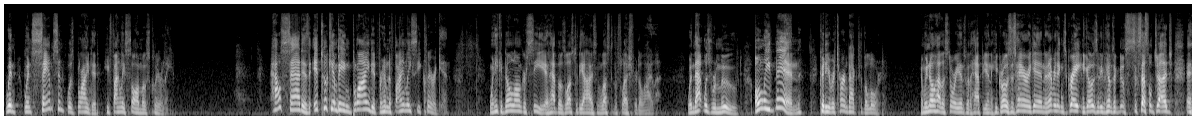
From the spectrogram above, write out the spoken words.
When, when Samson was blinded, he finally saw most clearly. How sad is it? It took him being blinded for him to finally see clear again. When he could no longer see and have those lust of the eyes and lust of the flesh for Delilah. When that was removed, only then could he return back to the Lord. And we know how the story ends with a happy ending. He grows his hair again and everything's great and he goes and he becomes a successful judge.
